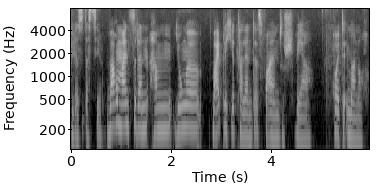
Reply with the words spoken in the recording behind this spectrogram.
Und das ist das Ziel. Warum meinst du dann, haben junge weibliche Talente es vor allem so schwer? Heute immer noch?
